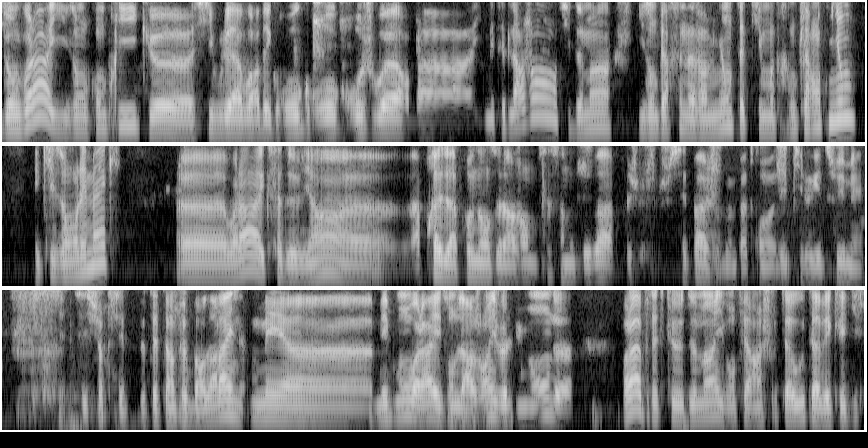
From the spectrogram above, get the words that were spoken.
Donc voilà, ils ont compris que euh, s'ils voulaient avoir des gros, gros, gros joueurs, bah, ils mettaient de l'argent. Si demain, ils ont personne à 20 millions, peut-être qu'ils monteront 40 millions et qu'ils auront les mecs. Euh, voilà, et que ça devient euh, après la provenance de l'argent. ça c'est un autre débat. Après, je, je sais pas, je veux même pas trop épiloguer dessus, mais c'est sûr que c'est peut-être un peu borderline. Mais euh, mais bon, voilà, ils ont de l'argent, ils veulent du monde voilà, peut-être que demain ils vont faire un shoot-out avec les 10,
